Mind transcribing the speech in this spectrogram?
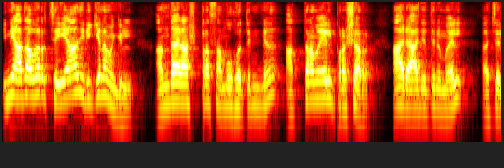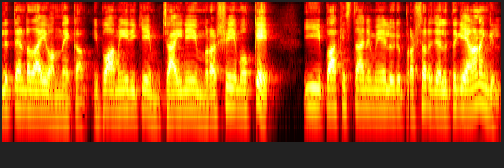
ഇനി അതവർ ചെയ്യാതിരിക്കണമെങ്കിൽ അന്താരാഷ്ട്ര സമൂഹത്തിന് അത്രമേൽ പ്രഷർ ആ രാജ്യത്തിനു മേൽ ചെലുത്തേണ്ടതായി വന്നേക്കാം. ഇപ്പോൾ അമേരിക്കയും ചൈനയും റഷ്യയും ഒക്കെ ഈ പാകിസ്ഥാന് മേൽ ഒരു പ്രഷർ ചെലുത്തുകയാണെങ്കിൽ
